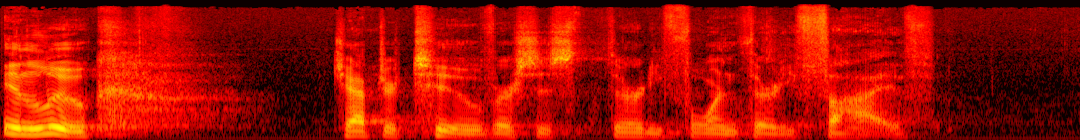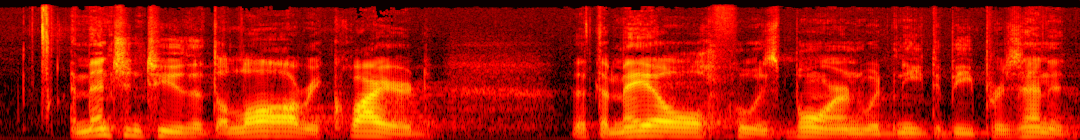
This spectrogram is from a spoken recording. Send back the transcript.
In Luke chapter 2, verses 34 and 35, I mentioned to you that the law required that the male who was born would need to be presented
